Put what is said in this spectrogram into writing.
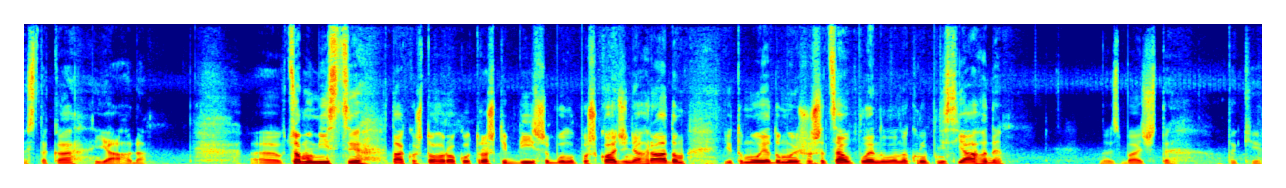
ось така ягода. Е, В цьому місці також того року трошки більше було пошкодження градом, і тому я думаю, що ще це вплинуло на крупність ягоди. Ось бачите, такі.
